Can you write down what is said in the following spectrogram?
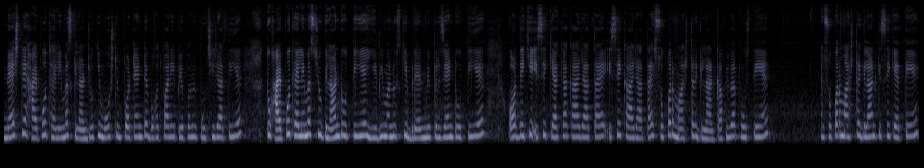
नेक्स्ट है हाइपोथैलेमस ग्लैंड जो कि मोस्ट इंपॉर्टेंट है, बहुत बार ये पेपर में पूछी जाती है। तो हाइपोथैलेमस जो ग्लैंड होती है, ये भी मनुष्य के ब्रेन में प्रेजेंट होती है। और देखिए इसे क्या क्या कहा जाता है? इसे कहा जाता है सुपर मास्टर ग्लैंड। काफ़ी बार पूछते हैं सुपर मास्टर ग्लैंड किसे कहते हैं?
